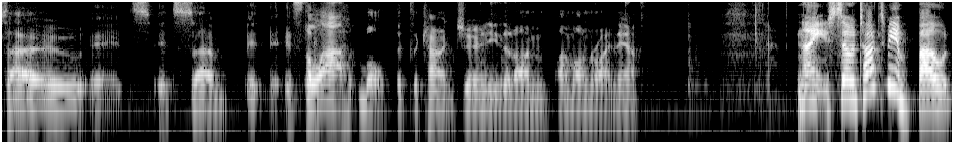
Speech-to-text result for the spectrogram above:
so it's it's um, it, it's the last well it's the current journey that I'm I'm on right now. Nice. So talk to me about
